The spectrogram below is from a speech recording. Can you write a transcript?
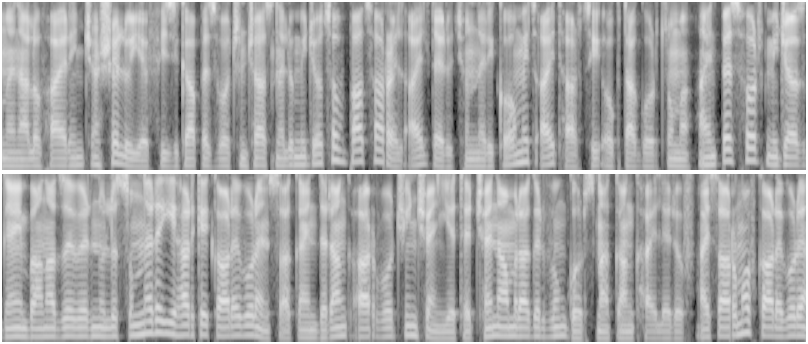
ունենալով հայերին ճնշելու եւ ֆիզիկապես ոչնչացնելու միջոցով բացառել այլ տերությունների կողմից այդ հարցի օգտագործումը։ Այնպես որ միջազգային բանաձևերն ու լսումները իհարկե կարևոր են, սակայն դրանք առ ոչինչ են, եթե չեն ամրագրվում գործնական քայլերով։ Այս առումով կարևոր է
